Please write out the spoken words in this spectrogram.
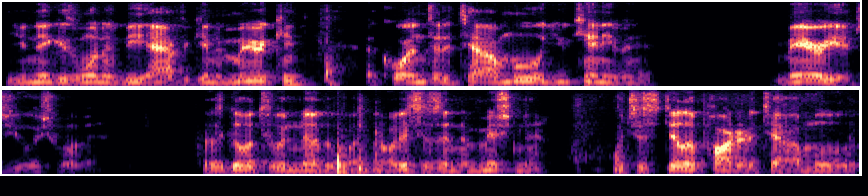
You niggas want to be African American, according to the Talmud, you can't even marry a Jewish woman. Let's go to another one. No, this is in the Mishnah, which is still a part of the Talmud.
